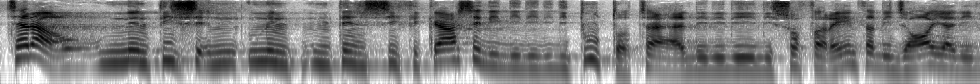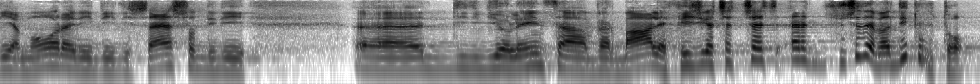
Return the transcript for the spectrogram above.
c'era un, intensificarsi di, di, di, di tutto, cioè di, sofferenza, di gioia, di, amore, di, sesso, di, eh, violenza verbale, fisica, cioè, cioè, era, succedeva di tutto,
